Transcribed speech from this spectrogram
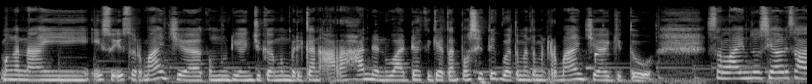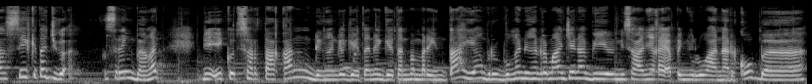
mengenai isu-isu remaja kemudian juga memberikan arahan dan wadah kegiatan positif buat teman-teman remaja gitu. Selain sosialisasi kita juga sering banget diikut sertakan dengan kegiatan-kegiatan pemerintah yang berhubungan dengan remaja Nabil. Misalnya kayak penyuluhan narkoba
